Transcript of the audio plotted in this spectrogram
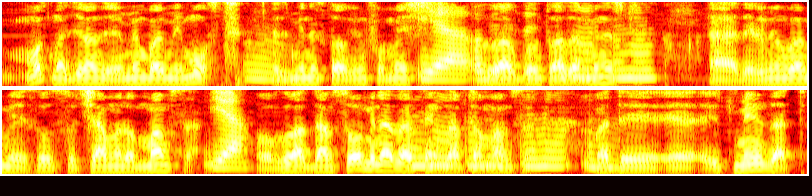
Most Nigerians remember me most mm. as Minister of Information. Yeah, although I've gone to other mm-hmm, ministries. Mm-hmm. Uh, they remember me as also chairman of MAMSA. Yeah. Although I've done so many other things mm-hmm, after MAMSA. But uh, uh, it means that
